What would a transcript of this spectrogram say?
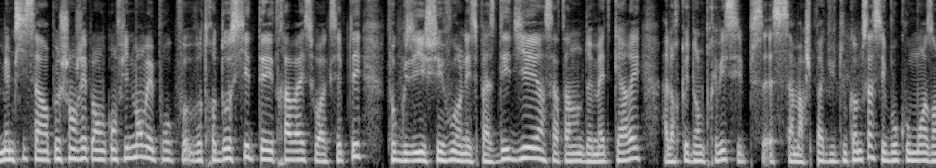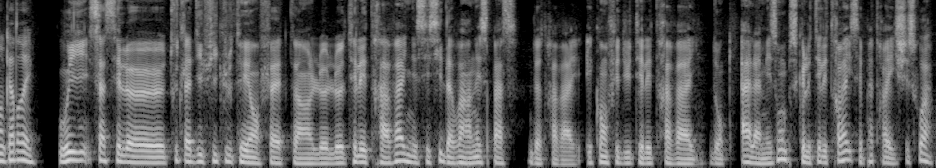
même si ça a un peu changé pendant le confinement, mais pour que votre dossier de télétravail soit accepté, il faut que vous ayez chez vous un espace dédié, un certain nombre de mètres carrés, alors que dans le privé, ça marche pas du tout comme ça, c'est beaucoup moins encadré. Oui, ça c'est toute la difficulté en fait. Hein. Le, le, télétravail nécessite d'avoir un espace de travail. Et quand on fait du télétravail, donc à la maison, parce que le télétravail, c'est pas travailler chez soi.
